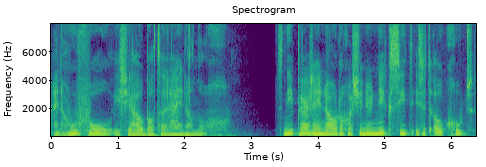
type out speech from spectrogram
En hoe vol is jouw batterij dan nog? Het is niet per se nodig, als je nu niks ziet, is het ook goed.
